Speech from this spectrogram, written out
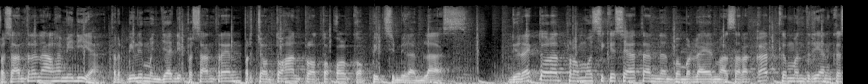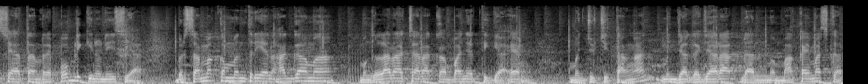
Pesantren Alhamidiyah terpilih menjadi pesantren percontohan protokol COVID-19. Direktorat Promosi Kesehatan dan Pemberdayaan Masyarakat Kementerian Kesehatan Republik Indonesia bersama Kementerian Agama menggelar acara kampanye 3M, mencuci tangan, menjaga jarak, dan memakai masker.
